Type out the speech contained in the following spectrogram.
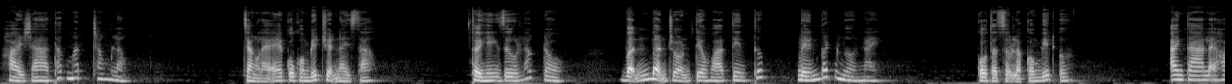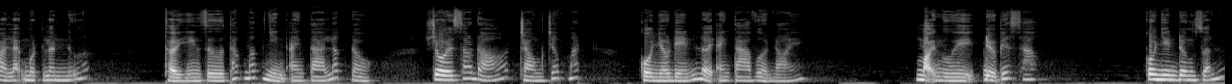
hỏi ra thắc mắc trong lòng. Chẳng lẽ cô không biết chuyện này sao? Thời hình dư lắc đầu, vẫn bận rộn tiêu hóa tin tức đến bất ngờ này. Cô thật sự là không biết ư? Anh ta lại hỏi lại một lần nữa. Thời hình dư thắc mắc nhìn anh ta lắc đầu, rồi sau đó trong chớp mắt, cô nhớ đến lời anh ta vừa nói. Mọi người đều biết sao? Cô nhìn đường dẫn,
